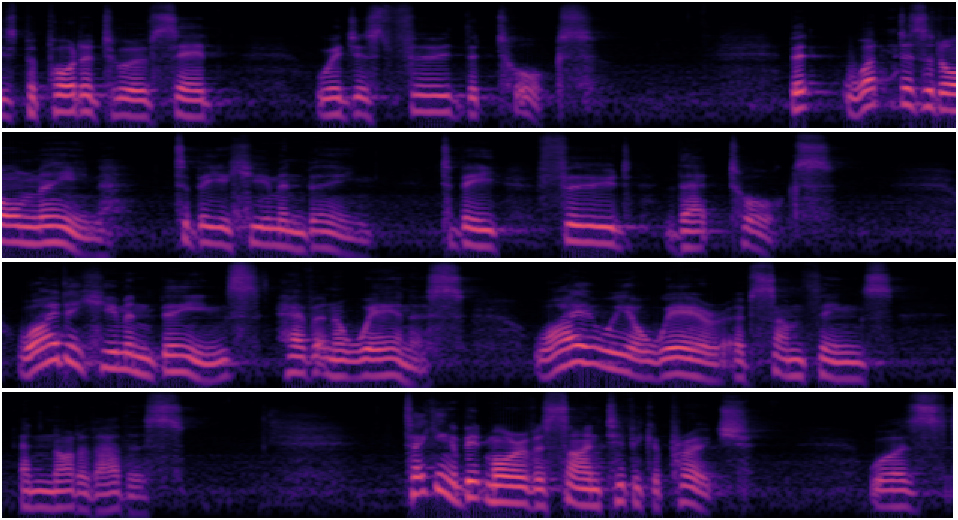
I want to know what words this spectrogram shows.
is purported to have said, We're just food that talks. But what does it all mean to be a human being, to be food that talks? Why do human beings have an awareness? Why are we aware of some things and not of others? Taking a bit more of a scientific approach was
